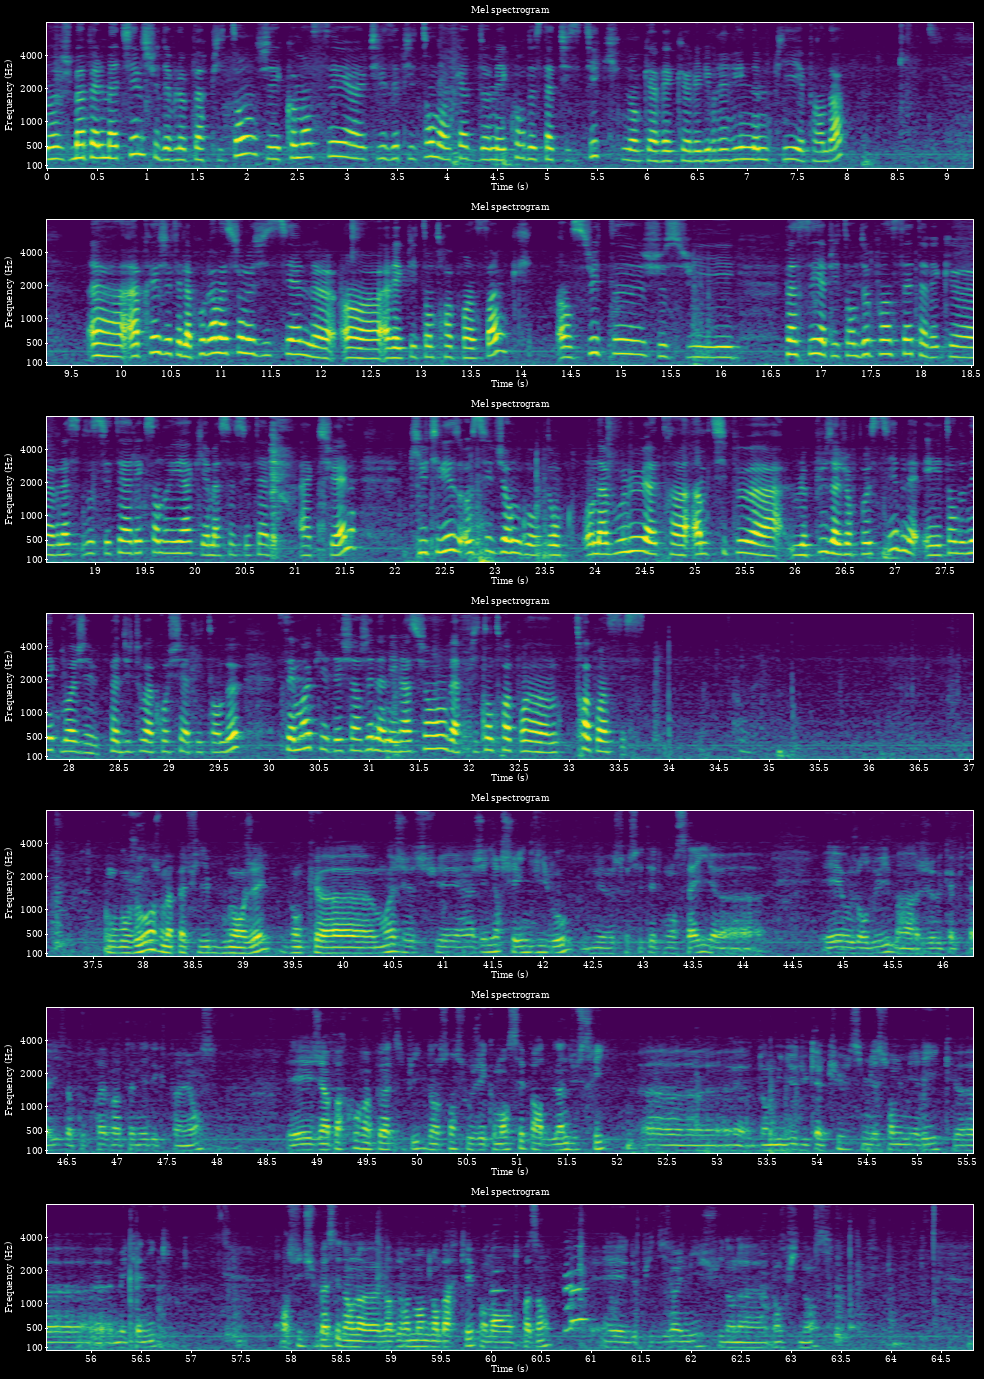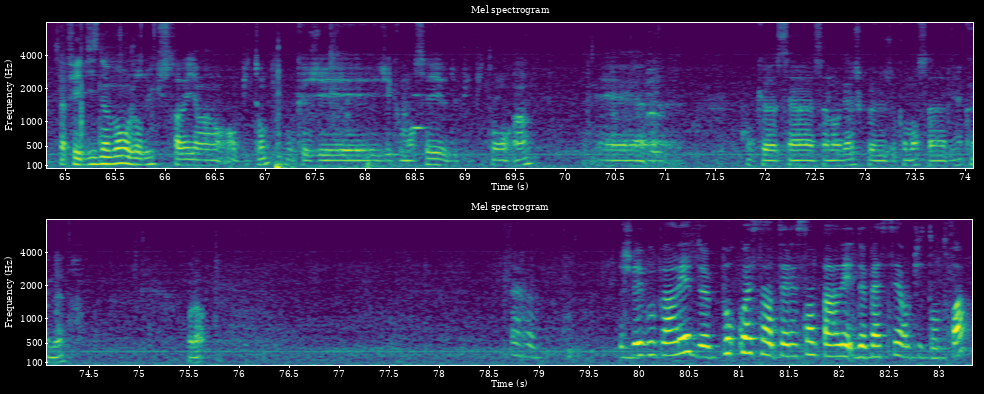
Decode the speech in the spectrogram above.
Je m'appelle Mathilde, je suis développeur Python. J'ai commencé à utiliser Python dans le cadre de mes cours de statistique, donc avec euh, les librairies NumPy et Panda. Euh, après, j'ai fait de la programmation logicielle euh, avec Python 3.5. Ensuite, je suis passée à Python 2.7 avec la société Alexandria, qui est ma société actuelle, qui utilise aussi Django. Donc, on a voulu être euh, un petit peu euh, le plus à jour possible. Et étant donné que moi, j'ai pas du tout accroché à Python 2, c'est moi qui ai été chargée de la migration vers Python 3.6. 3.6. Donc bonjour, je m'appelle Philippe Boulanger. Donc euh, moi je suis ingénieur chez Invivo, une société de conseil. et aujourd'hui ben, je capitalise à peu près 20 années d'expérience. Et j'ai un parcours un peu atypique dans le sens où j'ai commencé par de l'industrie, euh, dans le milieu du calcul, simulation numérique, euh, mécanique. Ensuite je suis passé dans le- l'environnement de l'embarqué pendant 3 ans. Et depuis 10 ans et demi je suis dans la banque finance. Ça fait 19 ans aujourd'hui que je travaille en, Python. Donc j'ai commencé depuis Python 1. Et, euh, donc c'est un, un langage que je commence à bien connaître. Voilà. Je vais vous parler de pourquoi c'est intéressant de, passer en Python 3.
